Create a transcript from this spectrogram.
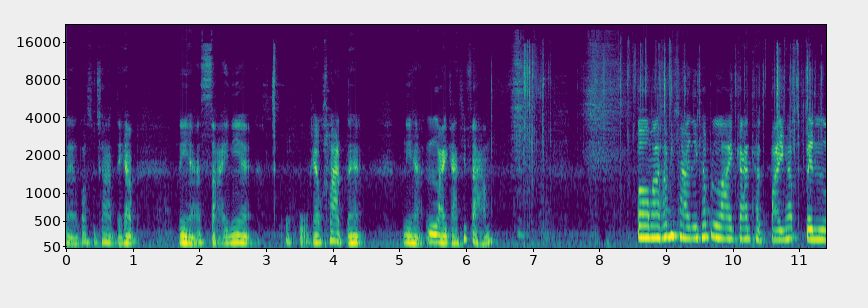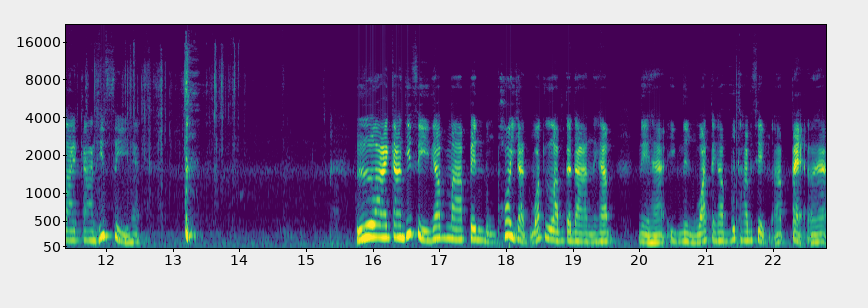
นะหลวงพ่อสุชาตินะครับนี่ฮะสายเนี่ยโอ้โหแคล้วคลาดนะฮะนี่ฮะรายการที่สามต่อมาครับพี่ชายนี่ครับรายการถัดไปครับเป็นรายการที่สี่ฮะ รายการที่สี่ครับมาเป็นหลวงพ่อหยัดวัดลำกระดานนะครับนี่ฮะอีกหนึ่งวัดนะครับพุทธาพิเศษอาแปะนะฮะ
